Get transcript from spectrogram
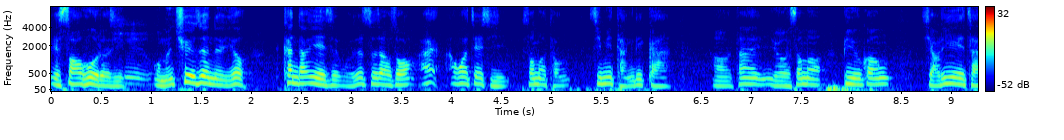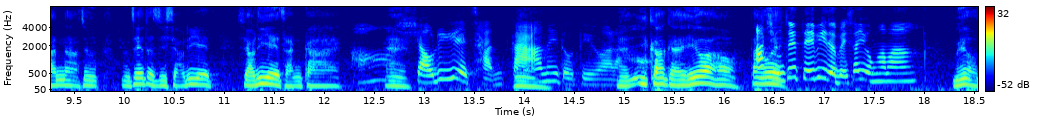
诶收获就是，我们确认了以后，看到叶子我就知道说，哎，我这是什么糖，什么糖的加，哦，它有什么，比如讲小绿叶蝉呐，像像这都是小绿叶。小绿叶蝉加的，哦，小绿叶蝉加安尼就对啊啦。伊加起来许啊吼。啊，像这茶米就袂使用啊吗？没有，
